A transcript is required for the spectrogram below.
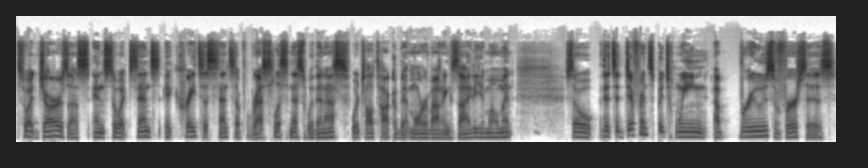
So it jars us, and so it sense it creates a sense of restlessness within us, which I'll talk a bit more about anxiety a moment. So it's a difference between a bruise versus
